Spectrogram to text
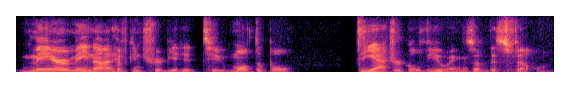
may or may not have contributed to multiple theatrical viewings of this film.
